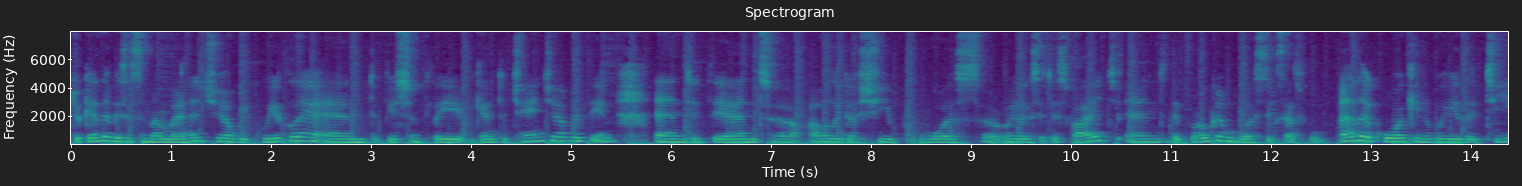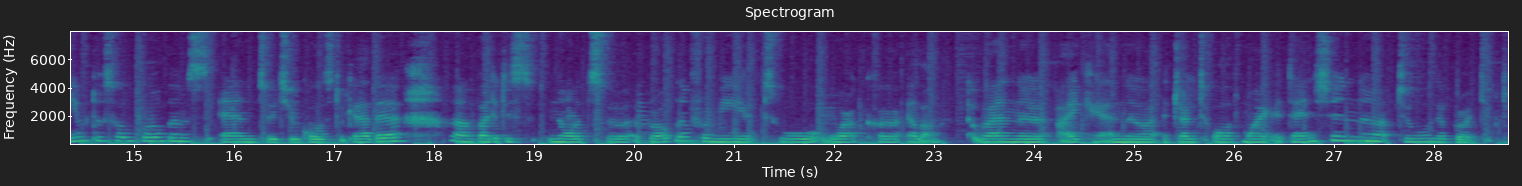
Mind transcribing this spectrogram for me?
Together with SMM manager, we quickly and efficiently began to change everything and at the end uh, our leadership was uh, really satisfied and the program was successful. I like working with a team to solve problems and to achieve goals together, uh, but it is not uh, a problem for me to work uh, alone when uh, I can uh, attract all of my attention uh, to the project.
